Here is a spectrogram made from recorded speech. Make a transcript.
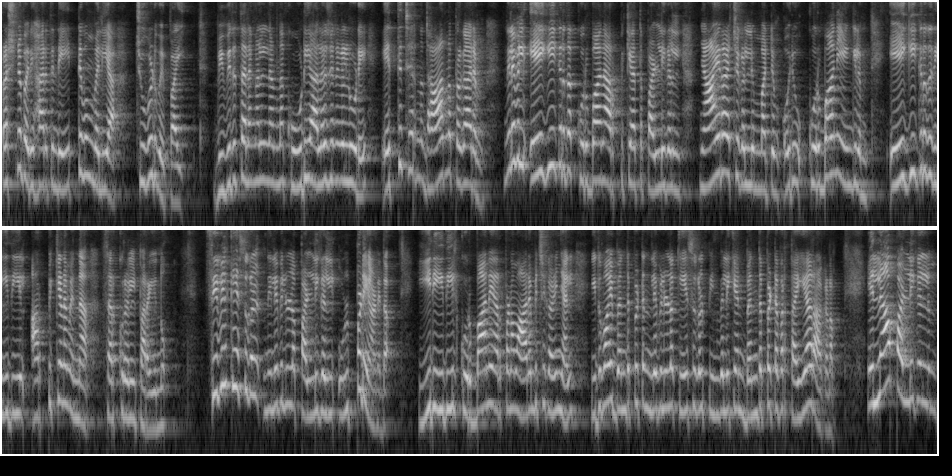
പ്രശ്നപരിഹാരത്തിന്റെ ഏറ്റവും വലിയ ചുവടുവയ്പായി. വിവിധ തലങ്ങളിൽ നടന്ന കൂടിയാലോചനകളിലൂടെ എത്തിച്ചേർന്ന ധാരണ പ്രകാരം നിലവിൽ ഏകീകൃത കുർബാന അർപ്പിക്കാത്ത പള്ളികളിൽ ഞായറാഴ്ചകളിലും മറ്റും ഒരു കുർബാനയെങ്കിലും ഏകീകൃത രീതിയിൽ അർപ്പിക്കണമെന്ന് സർക്കുലറിൽ പറയുന്നു. സിവിൽ കേസുകൾ നിലവിലുള്ള പള്ളികളിൽ ഉൾപ്പെടെയാണിത്. ഈ രീതിയിൽ കുർബാന അർപ്പണം ആരംഭിച്ചു കഴിഞ്ഞാൽ ഇതുമായി ബന്ധപ്പെട്ട നിലവിലുള്ള കേസുകൾ പിൻവലിക്കാൻ ബന്ധപ്പെട്ടവർ തയ്യാറാകണം. എല്ലാ പള്ളികളിലും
